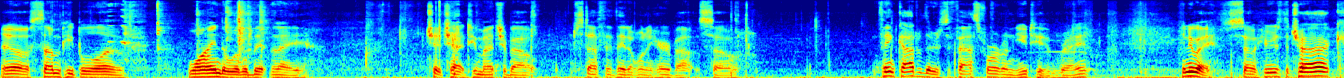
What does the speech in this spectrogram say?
I know some people have whined a little bit that I chit chat too much about stuff that they don't want to hear about. So thank God there's a fast forward on YouTube, right? Anyway, so here's the truck.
